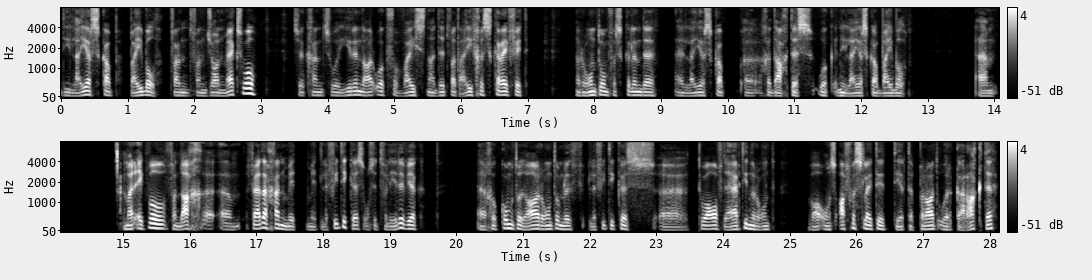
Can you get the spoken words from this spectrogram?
die leierskap Bybel van van John Maxwell. So ek gaan so hier en daar ook verwys na dit wat hy geskryf het rondom verskillende uh, leierskap uh, gedagtes ook in die leierskap Bybel. Ehm um, Maar ek wil vandag ehm uh, um, verder gaan met met Levitikus. Ons het verlede week uh, gekom tot daar rondom Le Levitikus uh 12 13 rond waar ons afgesluit het deur te praat oor karakter.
